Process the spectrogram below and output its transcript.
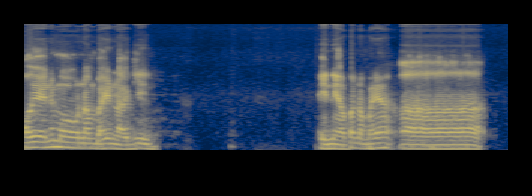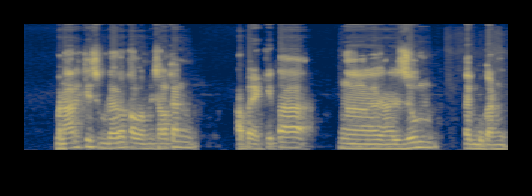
Oh ya ini mau nambahin lagi. Ini apa namanya? Uh, menarik sih sebenarnya kalau misalkan apa ya kita nge-zoom eh, bukan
